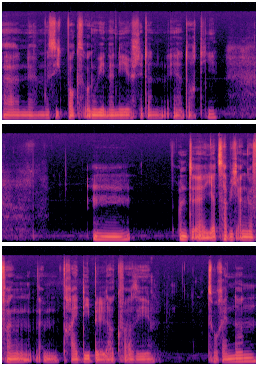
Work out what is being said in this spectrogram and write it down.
äh, eine Musikbox irgendwie in der Nähe steht, dann eher doch die. Mm, Und äh, jetzt habe ich angefangen, ähm, 3D-Bilder quasi zu rendern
